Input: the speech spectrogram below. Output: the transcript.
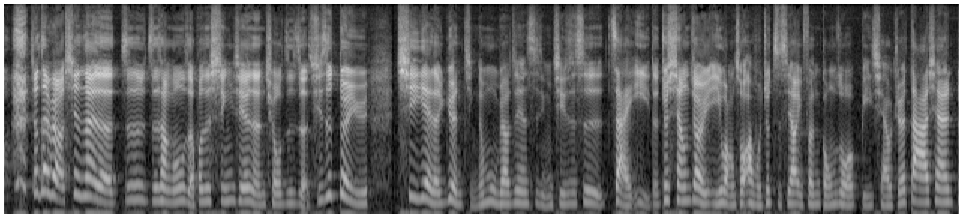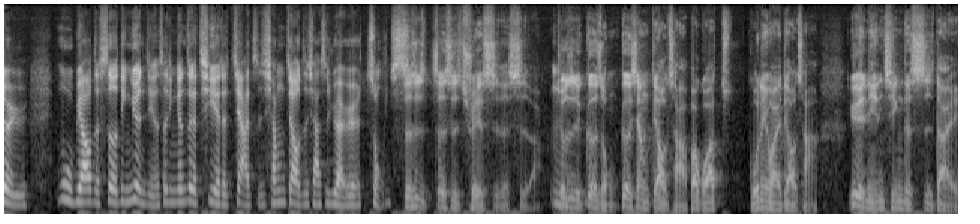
就代表现在的职职场工作者或是新鲜人求职者，其实对于企业的愿景跟目标这件事情，其实是在意的。就相较于以往说啊，我就只是要一份工作比起来，我觉得大家现在对于目标的设定、愿景的设定跟这个企业的价值相较之下是越来越重视。这是这是确实的事啊，就是各种种。各项调查，包括国内外调查，越年轻的世代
